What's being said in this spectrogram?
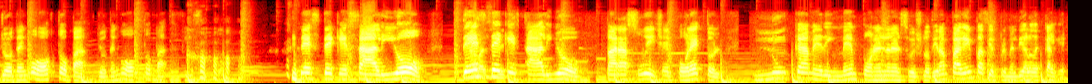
yo tengo Octopath. Yo tengo Octopath físico. Desde que salió. Desde que salió para Switch, el Collector. Nunca me digné en ponerlo en el Switch. Lo tiran para Game Pass y el primer día lo descargué.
